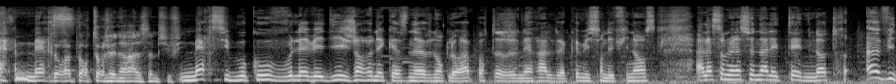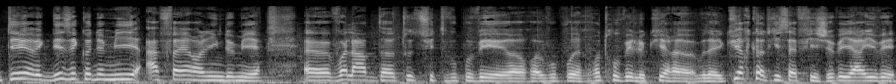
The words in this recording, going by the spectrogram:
Merci. Le rapporteur général, ça me suffit. Merci beaucoup. Vous l'avez dit, Jean-René Cazeneuve, donc le rapporteur général de la Commission des finances à l'Assemblée nationale, était notre invité avec des économies à faire en ligne de mire. Euh, voilà, tout de suite, vous pouvez, euh, vous pouvez retrouver le QR, vous avez le QR code qui s'affiche. Je vais y arriver.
